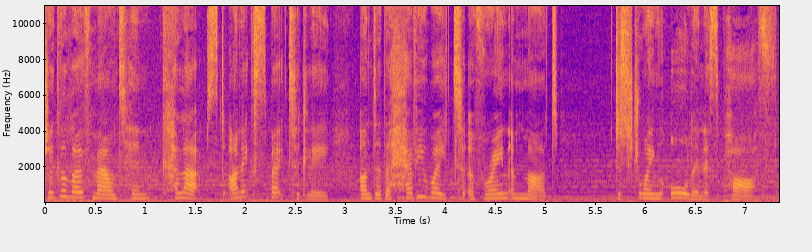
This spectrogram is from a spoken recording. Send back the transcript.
Sugarloaf Mountain collapsed unexpectedly under the heavy weight of rain and mud, destroying all in its path.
